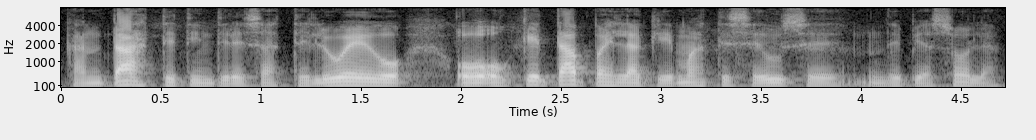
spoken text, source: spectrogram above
cantaste, te interesaste luego? ¿O, qué etapa es la que más te seduce de Piazzolla?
